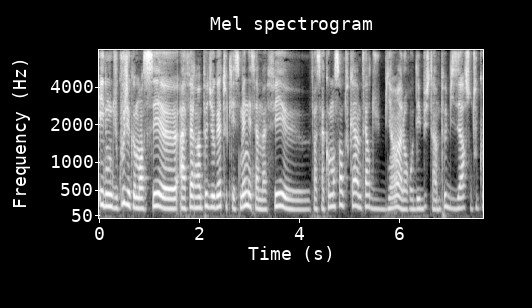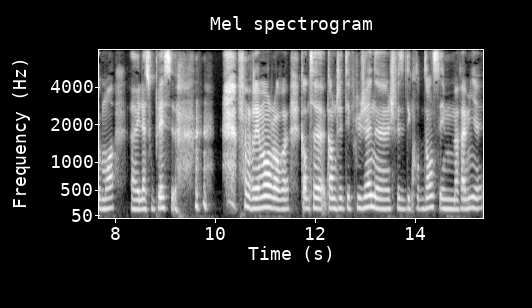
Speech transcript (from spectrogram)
Et donc, du coup, j'ai commencé euh, à faire un peu de yoga toutes les semaines et ça m'a fait. Euh, enfin, ça a commencé en tout cas à me faire du bien. Alors, au début, c'était un peu bizarre, surtout que moi, et la souplesse. vraiment, genre, euh, quand, euh, quand j'étais plus jeune, euh, je faisais des cours de danse et ma famille,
